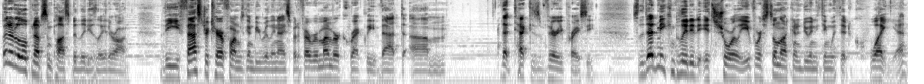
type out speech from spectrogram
but it'll open up some possibilities later on. The faster terraform is going to be really nice, but if I remember correctly, that um, that tech is very pricey. So the dead meat completed its shore leave. We're still not going to do anything with it quite yet.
